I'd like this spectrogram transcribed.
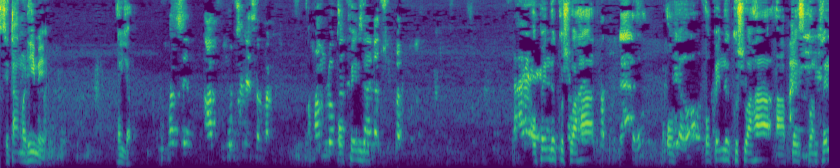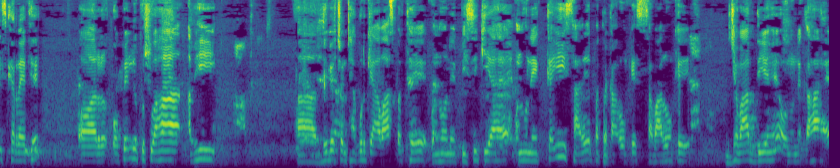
सीतामढ़ी में नहीं जाओ हम लोग उपेंद्र-। उपेंद्र कुशवाहा उपेंद्र कुशवाहा प्रेस कॉन्फ्रेंस कर रहे थे और उपेंद्र कुशवाहा अभी दिव्य चंद ठाकुर के आवास पर थे उन्होंने पीसी किया है उन्होंने कई सारे पत्रकारों के सवालों के जवाब दिए हैं और उन्होंने कहा है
